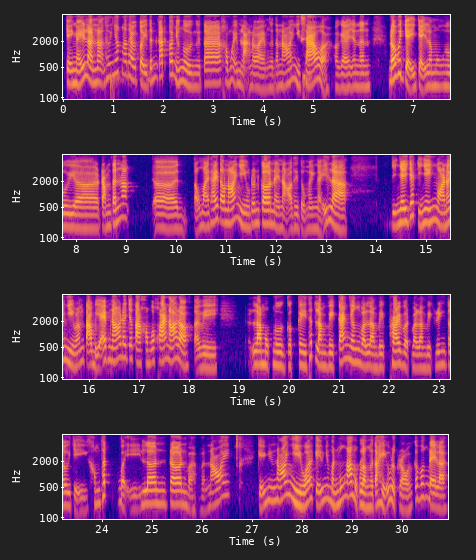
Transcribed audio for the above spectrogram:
chị nghĩ là nó, thứ nhất nó theo tùy tính cách có những người người ta không có im lặng đâu em người ta nói như sáo à. Ok cho nên đối với chị chị là một người uh, trầm tính lắm. Uh, tụi mày thấy tao nói nhiều trên kênh này nọ thì tụi mày nghĩ là chị nhi chắc chị nhi ngoài nói nhiều lắm tao bị ép nói đó chứ tao không có khoái nói đâu. Tại vì là một người cực kỳ thích làm việc cá nhân và làm việc private và làm việc riêng tư chị không thích bị lên trên và và nói kiểu như, nói nhiều á, kiểu như, mình muốn nói một lần người ta hiểu được rồi. Cái vấn đề là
